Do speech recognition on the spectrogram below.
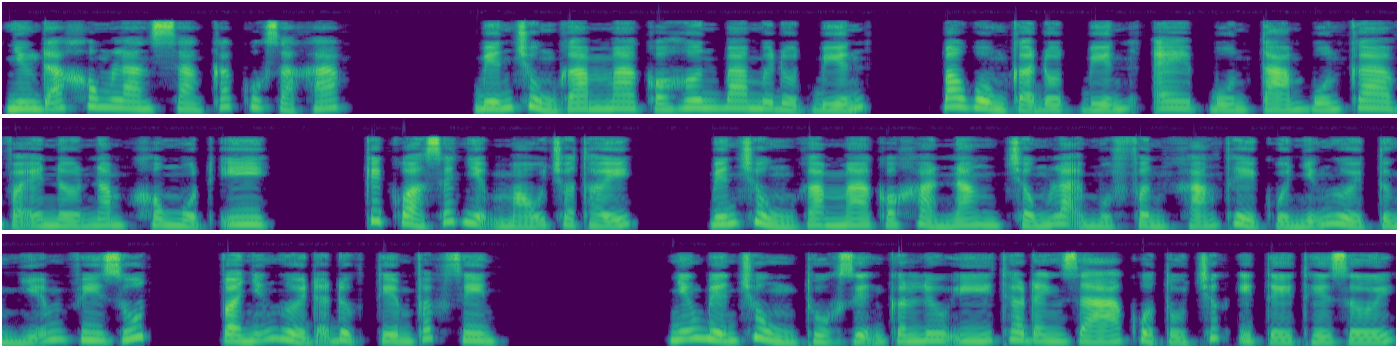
nhưng đã không lan sang các quốc gia khác. Biến chủng gamma có hơn 30 đột biến, bao gồm cả đột biến E484K và N501Y. Kết quả xét nghiệm máu cho thấy biến chủng gamma có khả năng chống lại một phần kháng thể của những người từng nhiễm virus và những người đã được tiêm vaccine. Những biến chủng thuộc diện cần lưu ý theo đánh giá của Tổ chức Y tế Thế giới.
